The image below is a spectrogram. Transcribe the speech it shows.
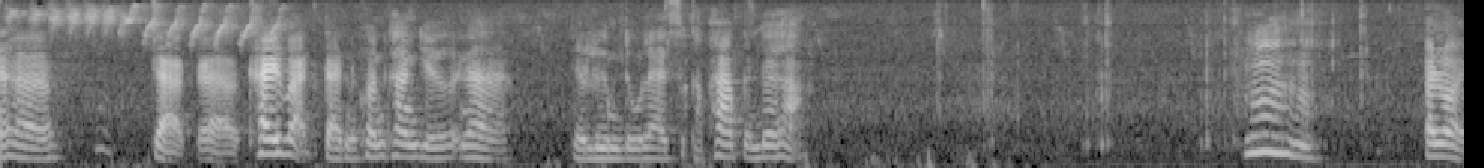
นะคะ จากไข้หวัดกันค่อนข้างเยอะนะอย่าลืมดูแลสุขภาพกันด้วยค่ะ อืม อร่อย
